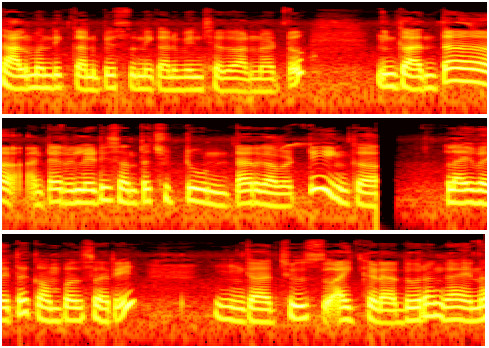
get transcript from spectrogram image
చాలామందికి కనిపిస్తుంది కనిపించదు అన్నట్టు. ఇంకా అంతా అంటే రిలేటివ్స్ అంతా చుట్టూ ఉంటారు కాబట్టి ఇంకా లైవ్ అయితే కంపల్సరీ. ఇంకా చూస్తూ ఇక్కడ దూరంగా అయినా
